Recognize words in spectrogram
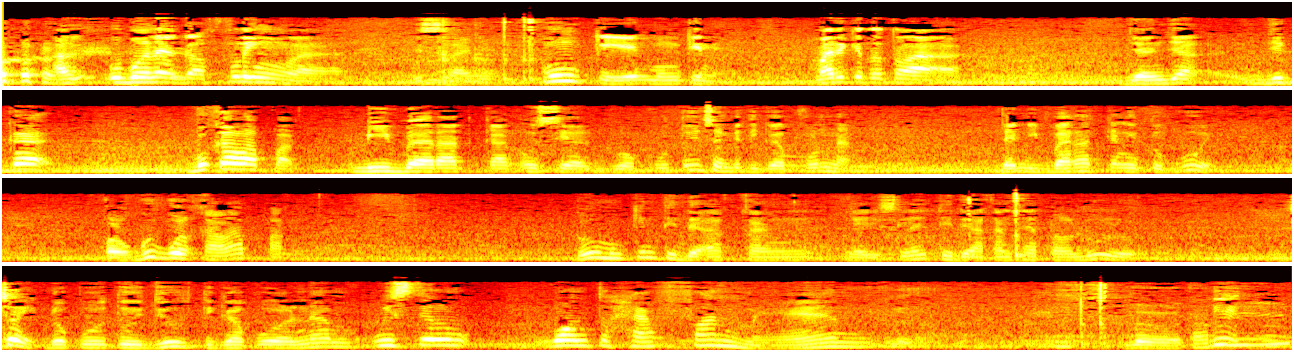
Ag- hubungan yang agak fling lah istilahnya. Mungkin mungkin ya. Mari kita telah jangan jika Bukalapak diibaratkan usia 27 sampai 36 dan ibaratkan itu gue kalau gue Bukalapak gue mungkin tidak akan ya istilahnya tidak akan settle dulu. Coy 27 36 we still want to have fun man. Loh, tapi Di-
